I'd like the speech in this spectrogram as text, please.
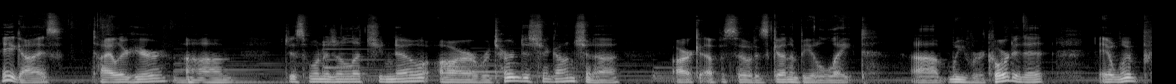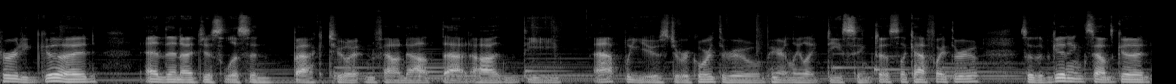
Hey guys, Tyler here. Um, just wanted to let you know our Return to Shiganshina arc episode is gonna be late. Um, we recorded it, it went pretty good, and then I just listened back to it and found out that uh, the app we used to record through apparently like desynced us like halfway through. So the beginning sounds good.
